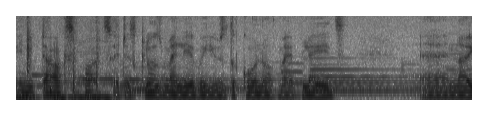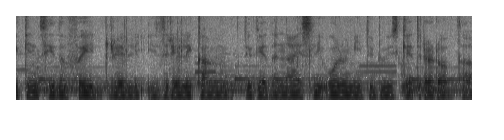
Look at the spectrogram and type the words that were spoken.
any dark spots I just close my lever use the corner of my blades. And now you can see the fade really is really coming together nicely. All we need to do is get rid of the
